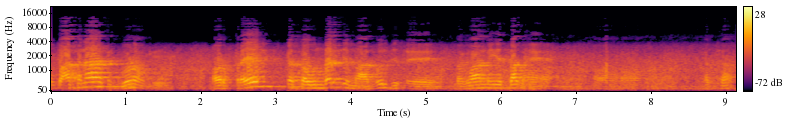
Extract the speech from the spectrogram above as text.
उपासना गुणों की, और प्रेम का सौंदर्य माधुर्य से। भगवान में ये सब है। अच्छा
